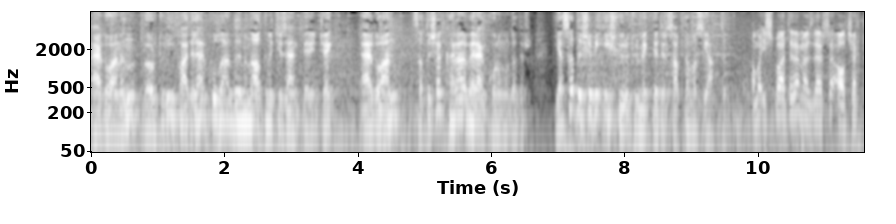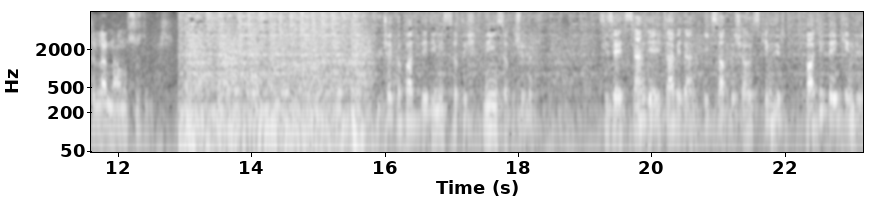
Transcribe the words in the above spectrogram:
Erdoğan'ın örtülü ifadeler kullandığının altını çizen Perinçek, Erdoğan satışa karar veren konumundadır. Yasa dışı bir iş yürütülmektedir saptaması yaptı. Ama ispat edemezlerse alçaktırlar, namussuzdurlar. Üçe kapat dediğiniz satış neyin satışıdır? Size sen diye hitap eden X adlı şahıs kimdir? Fatih Bey kimdir?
